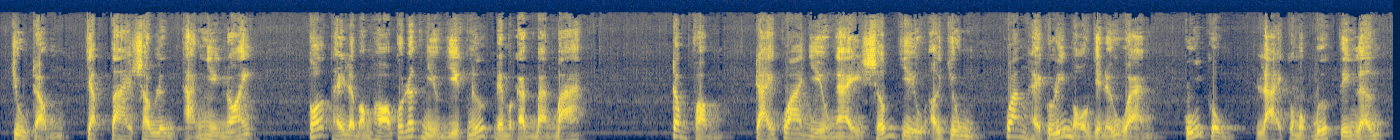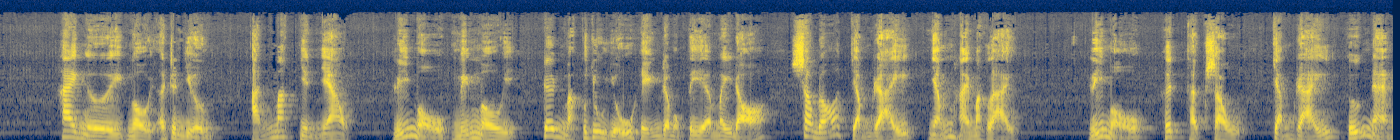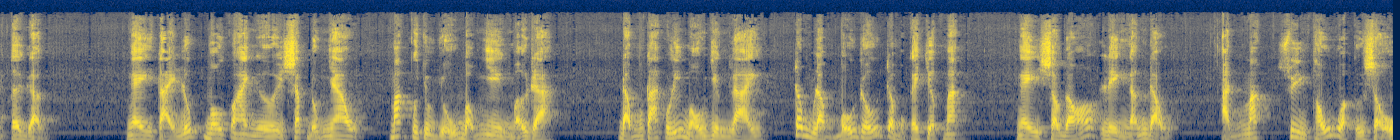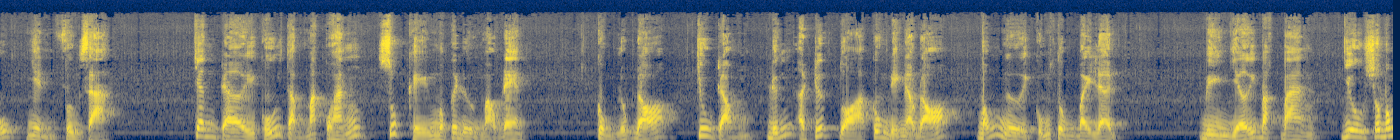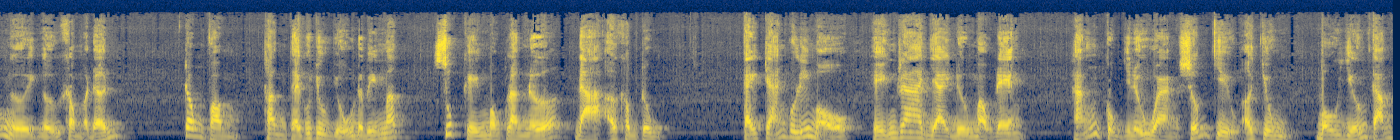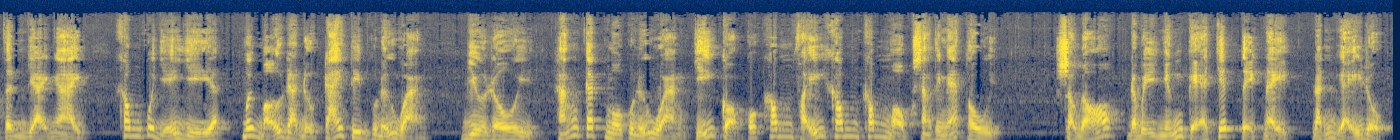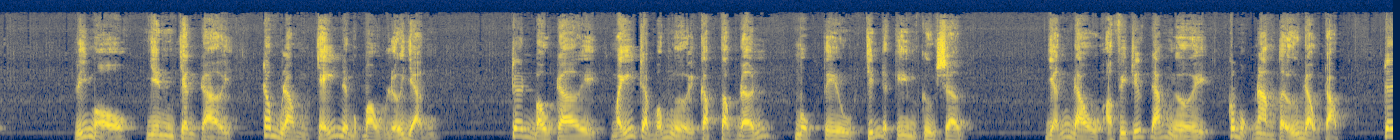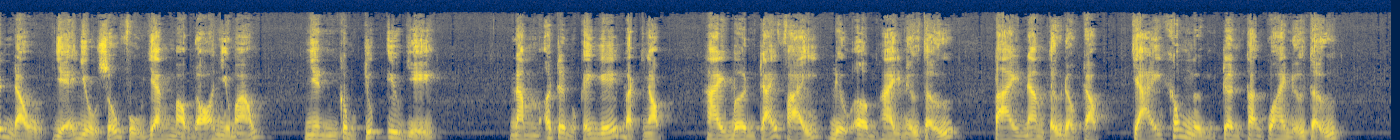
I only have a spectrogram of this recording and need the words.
Chu Trọng chắp tay sau lưng thản nhiên nói, có thể là bọn họ có rất nhiều việc nước để mà cần bàn bạc. Trong phòng, trải qua nhiều ngày sớm chiều ở chung, quan hệ của Lý Mộ và Nữ Hoàng cuối cùng lại có một bước tiến lớn. Hai người ngồi ở trên giường, ánh mắt nhìn nhau. Lý Mộ miếm môi, trên mặt của Chu Vũ hiện ra một tia mây đỏ, sau đó chậm rãi nhắm hai mắt lại. Lý Mộ hít thật sâu, chậm rãi hướng nàng tới gần. Ngay tại lúc môi của hai người sắp đụng nhau, mắt của Chu Vũ bỗng nhiên mở ra. Động tác của Lý Mộ dừng lại, trong lòng bối rối trong một cái chớp mắt. Ngay sau đó liền ngẩng đầu, ánh mắt xuyên thấu qua cửa sổ nhìn phương xa. Chân trời cuối tầm mắt của hắn xuất hiện một cái đường màu đen. Cùng lúc đó, Chu Trọng đứng ở trước tòa cung điện nào đó, bóng người cũng tung bay lên. Biên giới Bắc Bang, vô số bóng người ngự không mà đến. Trong phòng, thân thể của Chu Vũ đã biến mất, xuất hiện một lần nữa đã ở không trung. Cái trán của Lý Mộ hiện ra dài đường màu đen. Hắn cùng với nữ hoàng sớm chiều ở chung, bồi dưỡng cảm tình dài ngày, không có dễ gì mới mở ra được trái tim của nữ hoàng. Vừa rồi, hắn cách môi của nữ hoàng chỉ còn có 0,001cm thôi. Sau đó đã bị những kẻ chết tiệt này đánh gãy rồi. Lý mộ nhìn chân trời, trong lòng cháy lên một bầu lửa giận. Trên bầu trời, mấy trăm bóng người cấp tốc đến, mục tiêu chính là Kim Cương Sơn. Dẫn đầu ở phía trước đám người có một nam tử đầu trọc, trên đầu vẽ dù số phù văn màu đỏ như máu, nhìn có một chút yêu dị. Nằm ở trên một cái ghế bạch ngọc, hai bên trái phải đều ôm hai nữ tử, tay nam tử đầu trọc chạy không ngừng trên thân của hai nữ tử.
